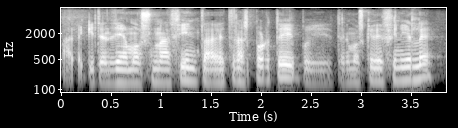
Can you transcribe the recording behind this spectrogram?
Vale aquí tendríamos una cinta de transporte pues tenemos que definirle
